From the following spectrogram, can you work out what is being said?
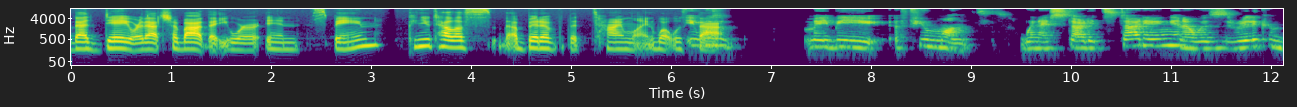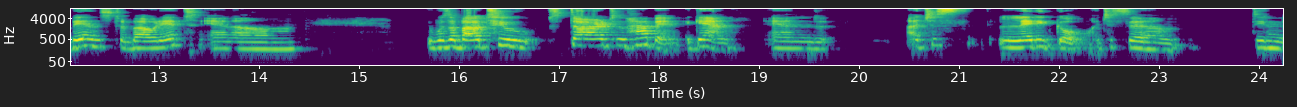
that day or that Shabbat that you were in Spain? Can you tell us a bit of the timeline? What was it that? Was maybe a few months when I started studying and I was really convinced about it and um, it was about to start to happen again and I just let it go. I just um, didn't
